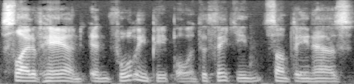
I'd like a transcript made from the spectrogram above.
sleight of hand and fooling people into thinking something has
